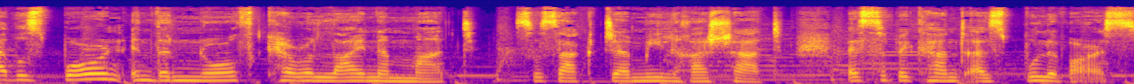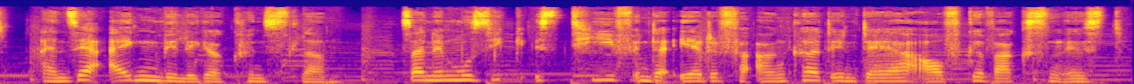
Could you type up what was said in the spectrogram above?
I was born in the North Carolina mud, so sagt Jamil Rashad, besser bekannt als Boulevards, ein sehr eigenwilliger Künstler. Seine Musik ist tief in der Erde verankert, in der er aufgewachsen ist,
